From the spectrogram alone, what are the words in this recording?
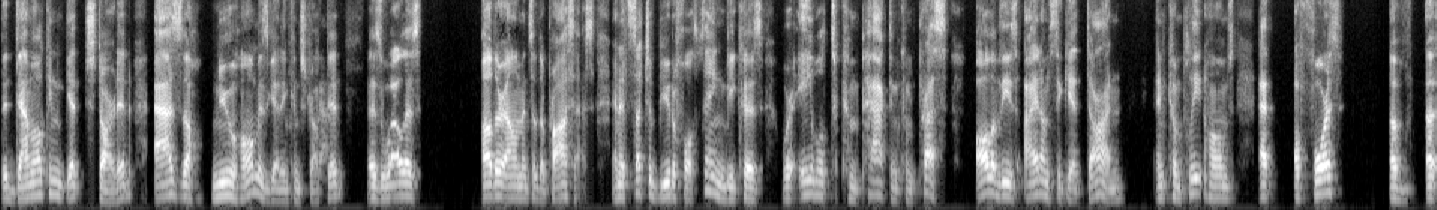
The demo can get started as the new home is getting constructed, yeah. as well as other elements of the process. And it's such a beautiful thing because we're able to compact and compress all of these items to get done and complete homes at a fourth of uh,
